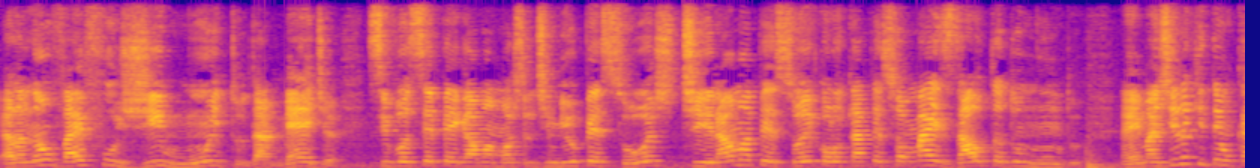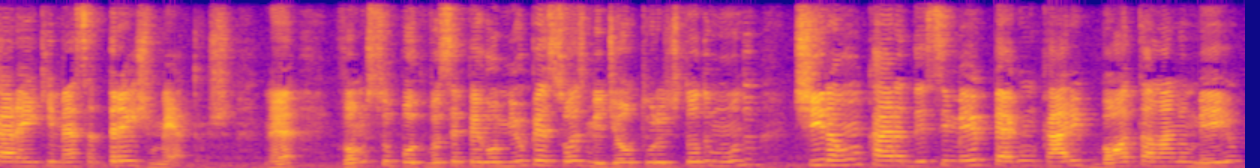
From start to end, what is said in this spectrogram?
ela não vai fugir muito da média se você pegar uma amostra de mil pessoas, tirar uma pessoa e colocar a pessoa mais alta do mundo. Né? Imagina que tem um cara aí que meça 3 metros, né? Vamos supor que você pegou mil pessoas, mediu a altura de todo mundo, tira um cara desse meio, pega um cara e bota lá no meio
